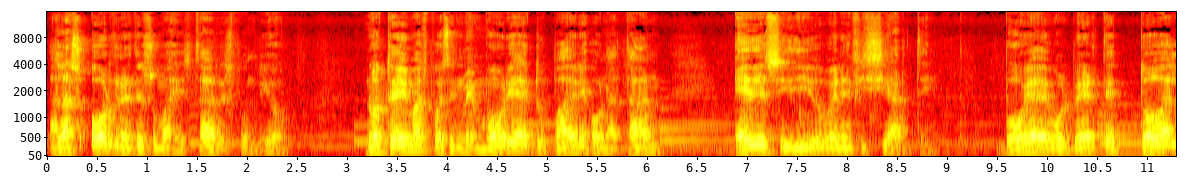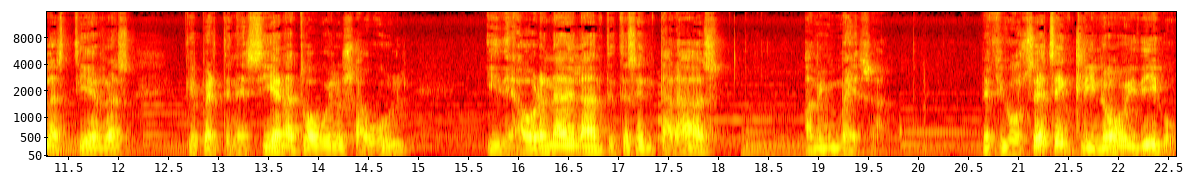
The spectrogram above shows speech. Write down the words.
A las órdenes de su majestad respondió. No temas, pues en memoria de tu padre Jonatán he decidido beneficiarte. Voy a devolverte todas las tierras que pertenecían a tu abuelo Saúl, y de ahora en adelante te sentarás a mi mesa. Mefiboset se inclinó y dijo,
